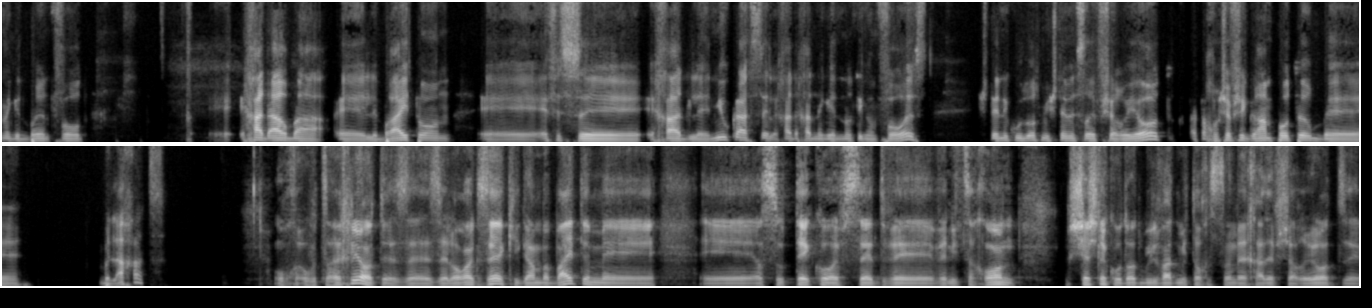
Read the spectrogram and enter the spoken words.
נגד ברנדפורד, 1-4 אה, לברייטון, 0-1 אה, לניוקאסל, 1-1 נגד נוטיגאם פורסט, שתי נקודות מ-12 אפשרויות. אתה חושב שגרם פוטר ב... בלחץ? הוא, הוא צריך להיות, זה, זה לא רק זה, כי גם בבית הם אה, אה, עשו תיקו, הפסד ו, וניצחון. 6 נקודות בלבד מתוך 21 אפשריות, זה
